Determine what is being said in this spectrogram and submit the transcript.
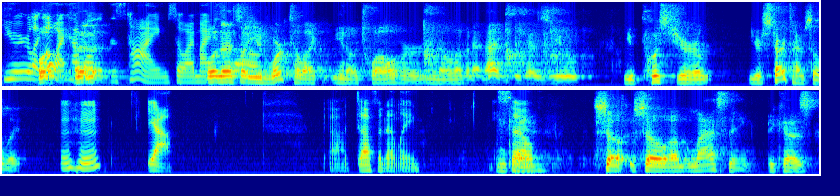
you're like, well, oh, I have all of this time. So I might. Well, that's well. why you'd work till like, you know, 12 or, you know, 11 at night because you, you pushed your, your start time so late. Mm-hmm. Yeah, definitely. Okay. So, so, so, um, last thing, because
